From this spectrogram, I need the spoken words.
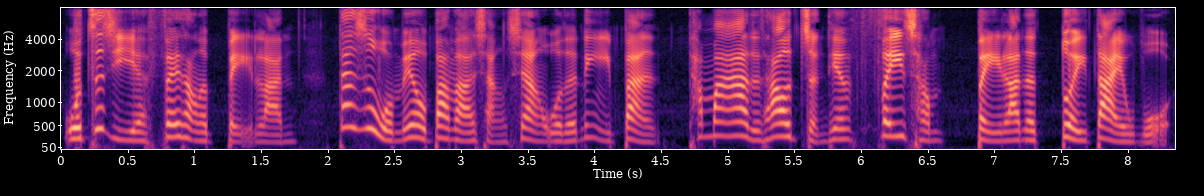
我自己也非常的北蓝，但是我没有办法想象我的另一半他妈的他要整天非常北烂的对待我，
